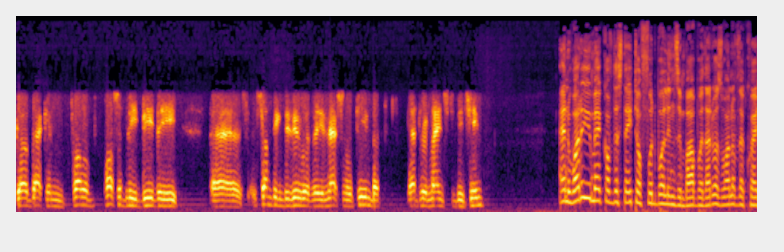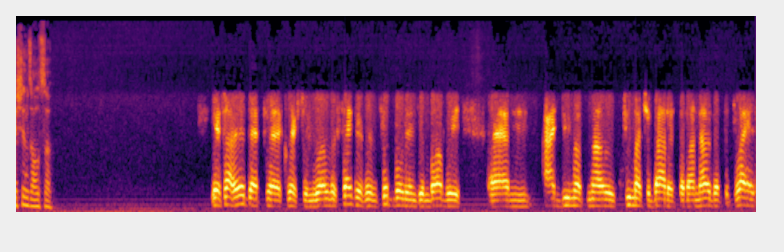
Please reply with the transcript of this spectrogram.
go back and prob- possibly be the uh, something to do with the national team, but that remains to be seen. And what do you make of the state of football in Zimbabwe? That was one of the questions also. Yes, I heard that uh, question. Well, the state of football in Zimbabwe, um, I do not know too much about it, but I know that the players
